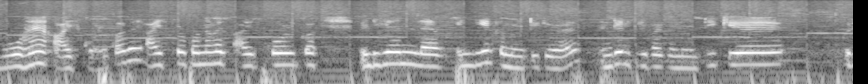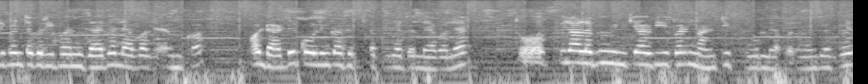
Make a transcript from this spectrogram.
वो हैं आइस कोल्ड का। भाई आइस कोल्ड कौन है? आइस कोल्ड का इंडियन लेव इंडियन कम्युनिटी जो है इंडियन फ्री कम्युनिटी के तकरीबन तकरीबन ज़्यादा लेवल है उनका। और डाडे कोलिंग का सबसे ज़्यादा लेवल है। तो फ़िलहाल अभी उनकी आई पर 94 लेवल है। जब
